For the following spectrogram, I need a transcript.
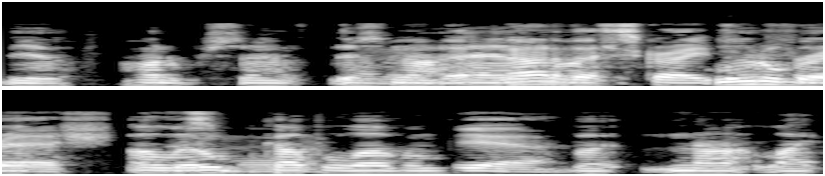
yeah hundred percent. It's I mean, not that- none of the much. scrapes Little bit, fresh. a little morning. couple of them, Yeah. but not like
